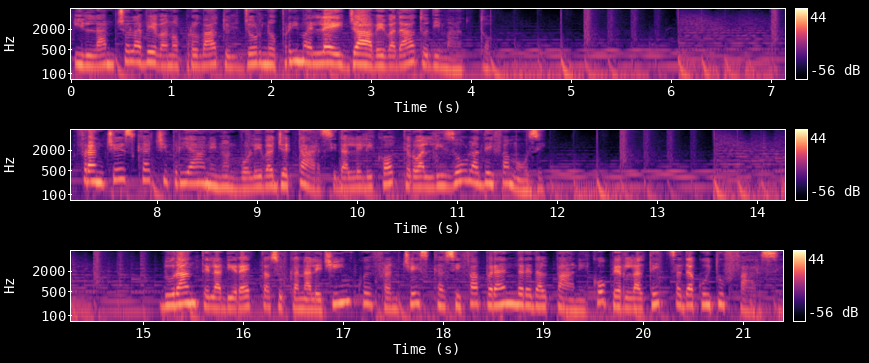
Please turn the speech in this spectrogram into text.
il lancio l'avevano provato il giorno prima e lei già aveva dato di matto. Francesca Cipriani non voleva gettarsi dall'elicottero all'Isola dei Famosi. Durante la diretta su Canale 5 Francesca si fa prendere dal panico per l'altezza da cui tuffarsi.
